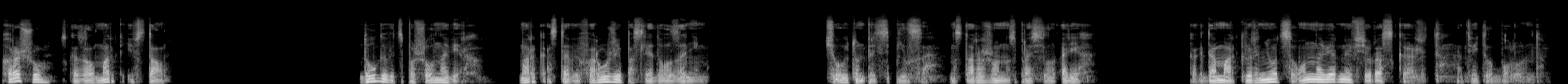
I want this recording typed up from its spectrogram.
«Хорошо», — сказал Марк и встал. Долговец пошел наверх. Марк, оставив оружие, последовал за ним. «Чего это он прицепился?» — настороженно спросил Орех. «Когда Марк вернется, он, наверное, все расскажет», — ответил Борланд.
